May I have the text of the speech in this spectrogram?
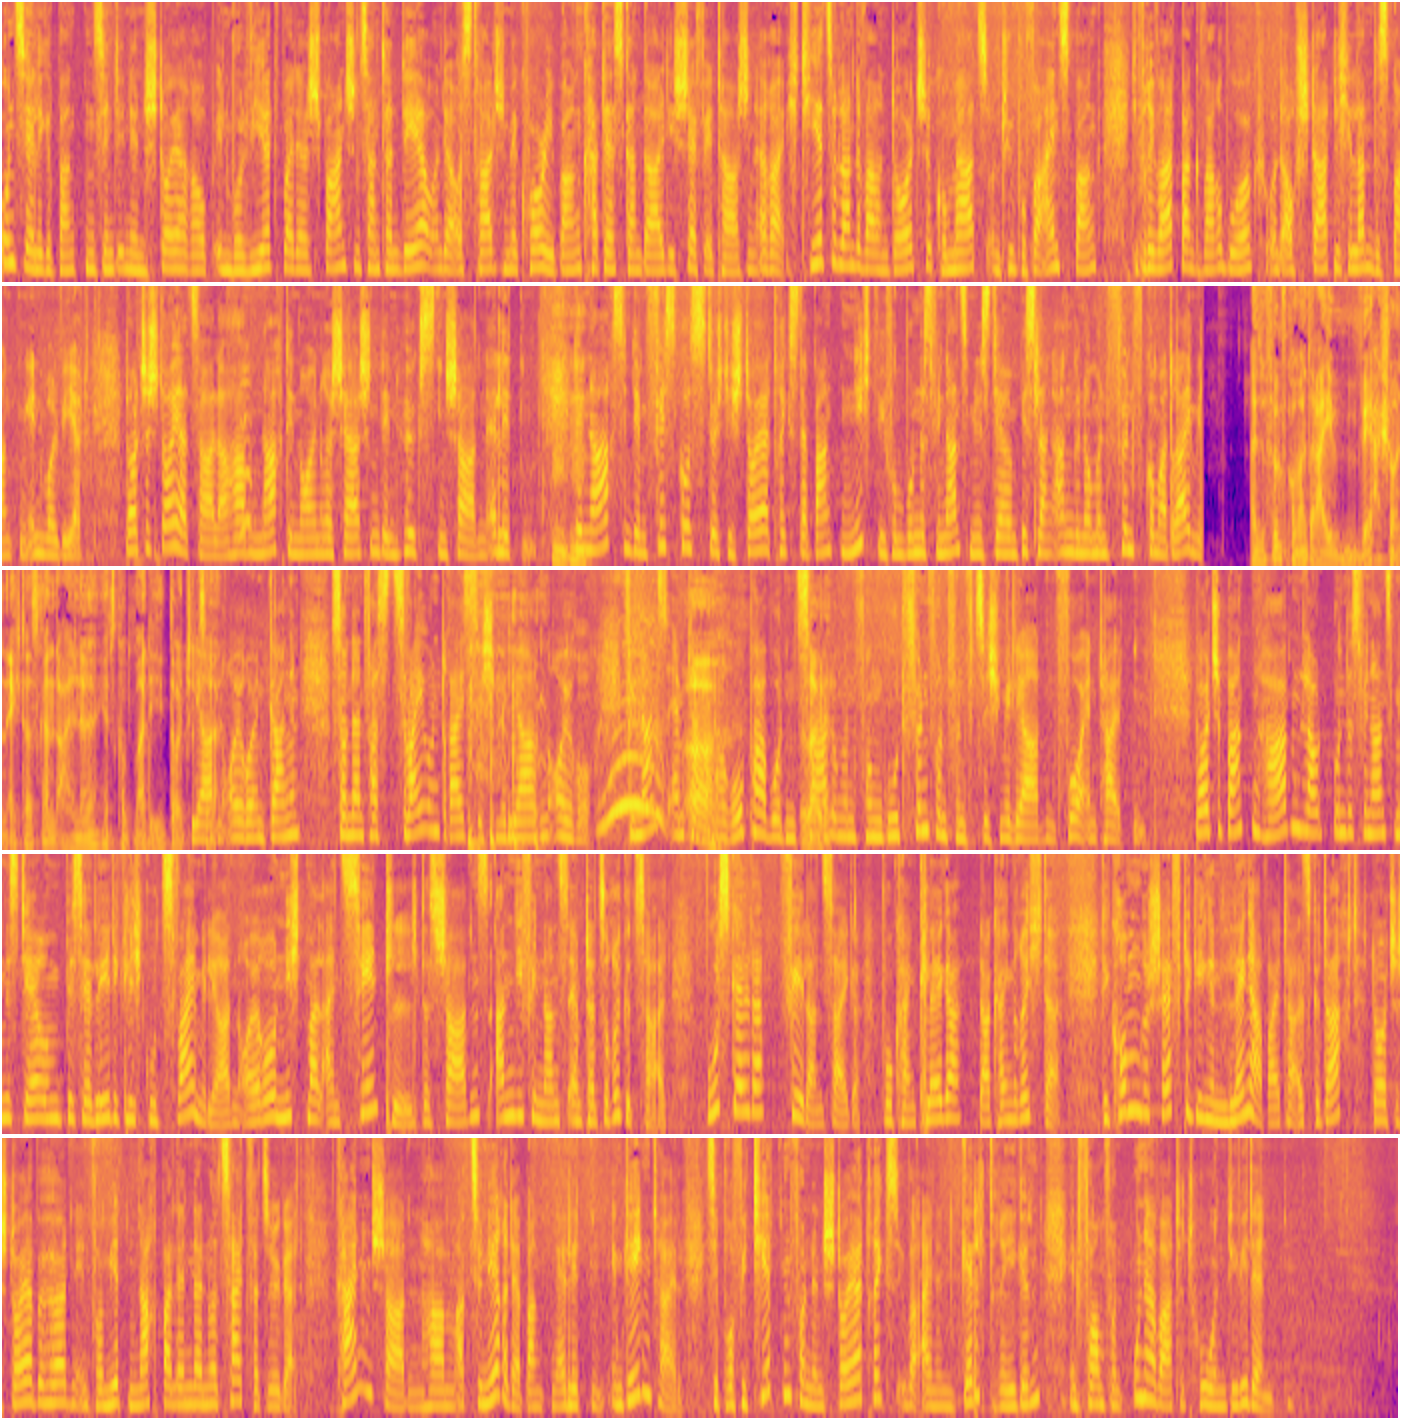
Unzählige Banken sind in den Steuerraub involviert. Bei der spanischen Santander und der australischen Macquarie Bank hat der Skandal die Chefetagen erreicht. Hierzulande waren Deutsche, Commerz und Hypovereinsbank, die Privatbank Warburg und auch staatliche Landesbanken involviert. Deutsche Steuerzahler haben nach den neuen Recherchen den höchsten Schaden erlitten. Mhm. Demnach sind dem Fiskus durch die Steuertricks der Banken nicht wie vom Bundesfinanzministerium bislang angenommen 5,3 Millionen Also 5,3 wäre schon ein echter Skandal, ne? Jetzt kommt mal die deutsche Milliarden Zahl. Euro entgangen, sondern fast 32 Milliarden Euro. Finanzämtern Ah. in Europa wurden Zahlungen von gut 55 Milliarden vorenthalten. Deutsche Banken haben laut Bundesfinanzministerium bisher lediglich gut 2 Milliarden Euro, nicht mal ein Zehntel des Schadens an die Finanzämter zurückgezahlt. Bußgelder, Fehlanzeige. Wo kein Kläger, da kein Richter. Die krummen Geschäfte gingen länger weiter als gedacht. Deutsche Steuerbehörden informierten Nachbarländer nur zeitverzögert. Keinen Schaden haben Aktionäre der Banken erlitten. Im Gegenteil, sie profitierten von den Steuertricks über einen Geldregen in Form von unerwartet hohen Dividenden.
